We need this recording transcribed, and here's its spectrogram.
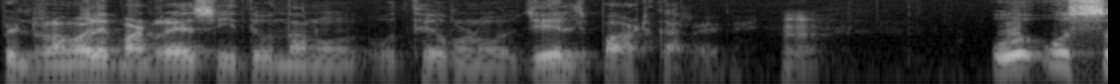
ਪਿੰਡਰਾਂ ਵਾਲੇ ਬਣ ਰਹੇ ਸੀ ਤੇ ਉਹਨਾਂ ਨੂੰ ਉੱਥੇ ਹੁਣ ਉਹ ਜੇਲ੍ਹ 'ਚ ਪਾਠ ਕਰ ਰਹੇ ਨੇ। ਹੂੰ। ਉਹ ਉਸ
